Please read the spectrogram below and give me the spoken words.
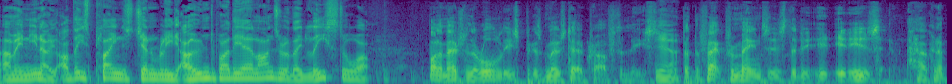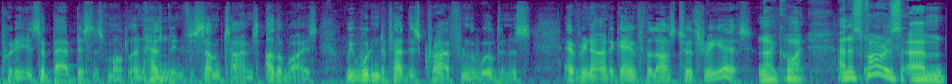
I mean, you know, are these planes generally owned by the airlines or are they leased or what? Well, I imagine they're all leased because most aircraft are leased. Yeah. But the fact remains is that it, it is, how can I put it, it's a bad business model and has mm. been for some times. Otherwise, we wouldn't have had this cry from the wilderness every now and again for the last two or three years. No, quite. And as far as, um,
